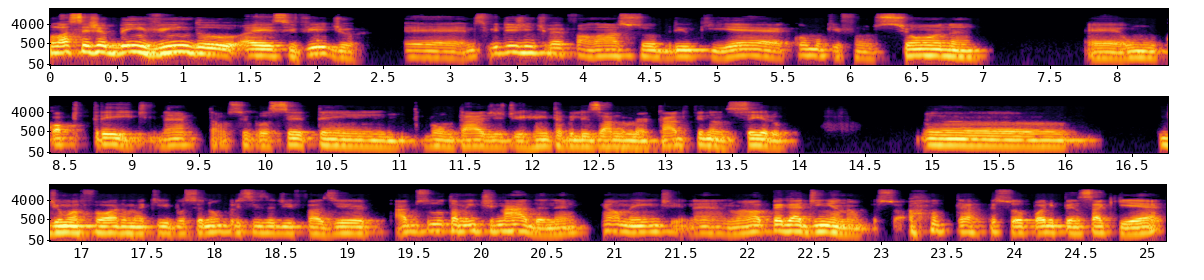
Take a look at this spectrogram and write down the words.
Olá, seja bem-vindo a esse vídeo. É, nesse vídeo a gente vai falar sobre o que é, como que funciona é, um copy trade, né? Então, se você tem vontade de rentabilizar no mercado financeiro, ãh, de uma forma que você não precisa de fazer absolutamente nada, né? Realmente, né? Não é uma pegadinha, não, pessoal. Até a pessoa pode pensar que é,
